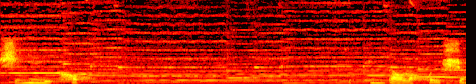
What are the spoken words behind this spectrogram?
十年以后，就听到了回声。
